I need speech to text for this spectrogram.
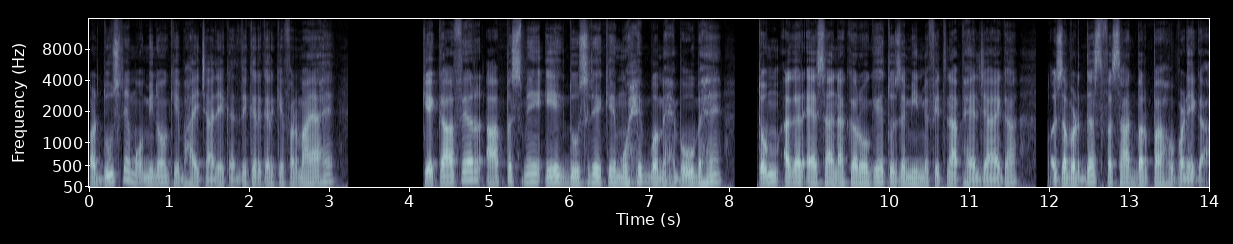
اور دوسرے مومنوں کے بھائی چارے کا ذکر کر کے فرمایا ہے کہ کافر آپس میں ایک دوسرے کے محب و محبوب ہیں۔ تم اگر ایسا نہ کرو گے تو زمین میں فتنہ پھیل جائے گا اور زبردست فساد برپا ہو پڑے گا۔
